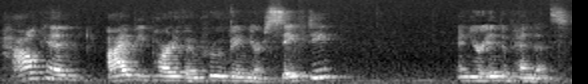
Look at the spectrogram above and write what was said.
How can I be part of improving your safety and your independence?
